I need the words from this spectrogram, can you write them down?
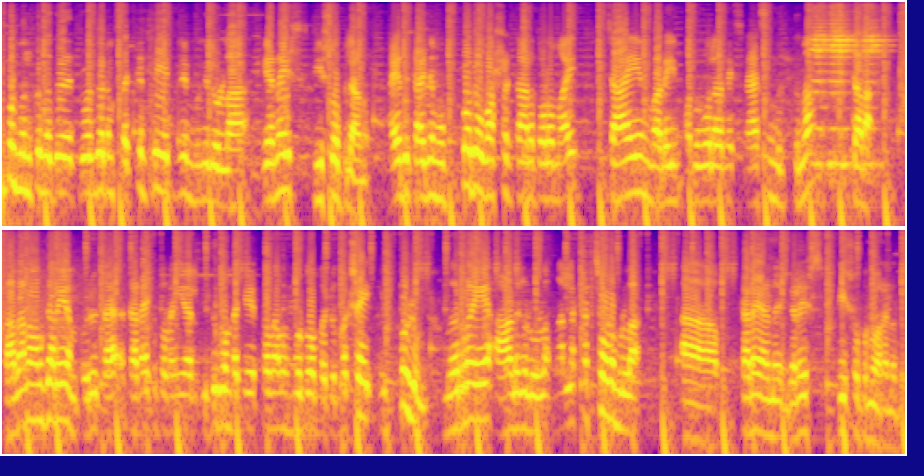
നമ്മളിപ്പോൾ നിൽക്കുന്നത് തിരുവനന്തപുരം സെക്രട്ടേറിയറ്റിന് മുന്നിലുള്ള ഗണേഷ് ടീ ഷോപ്പിലാണ്. അതായത് കഴിഞ്ഞ മുപ്പത് വർഷക്കാലത്തോളമായി ചായയും വടയും അതുപോലെ തന്നെ സ്നാക്സും വിൽക്കുന്ന കട. സാധാരണ നമുക്കറിയാം ഒരു കടയൊക്കെ തുടങ്ങിയാൽ ഇതുകൊണ്ടൊക്കെ എത്ര നാൾ മുമ്പോട്ട് പോകാൻ പറ്റും. പക്ഷേ ഇപ്പോഴും നിറയെ ആളുകളുള്ള നല്ല കച്ചവടമുള്ള കടയാണ് ഗണേഷ് ടീ ഷോപ്പ് എന്ന് പറയുന്നത്.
